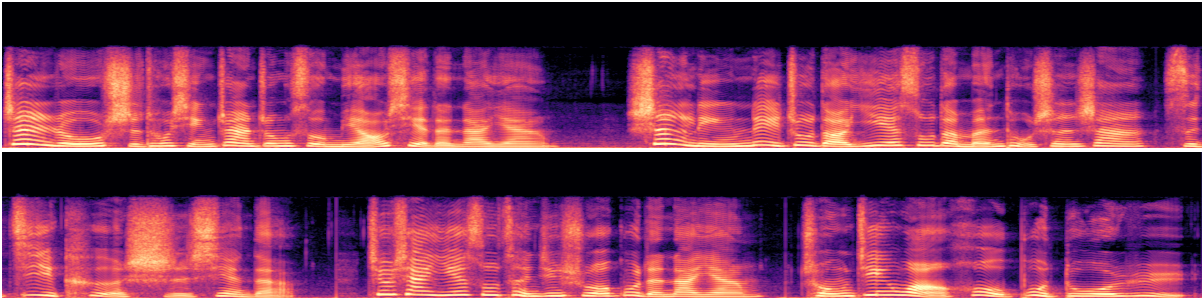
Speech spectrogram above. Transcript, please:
正如《使徒行传》中所描写的那样，圣灵内住到耶稣的门徒身上是即刻实现的。就像耶稣曾经说过的那样：“从今往后不多遇。”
